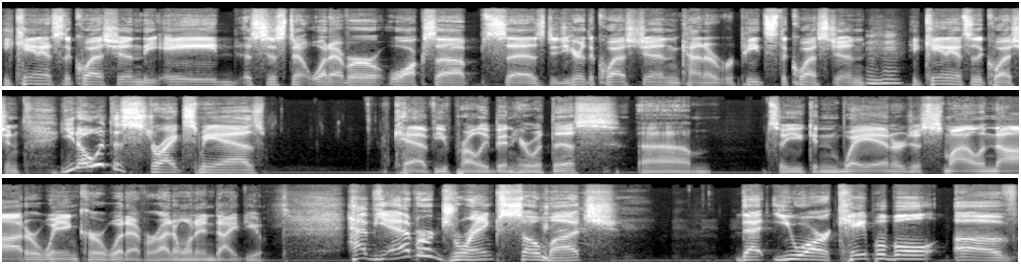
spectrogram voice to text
He can't answer the question. The aide, assistant, whatever, walks up, says, Did you hear the question? Kind of repeats the question. He can't answer the question. You know what this strikes me as? Kev, you've probably been here with this. Um, so you can weigh in or just smile and nod or wink or whatever. I don't want to indict you. Have you ever drank so much that you are capable of,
